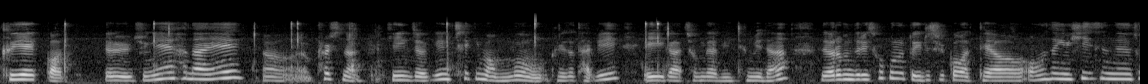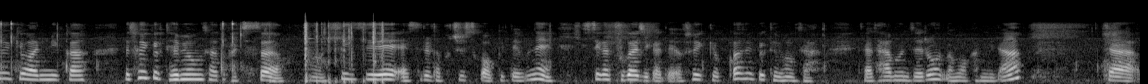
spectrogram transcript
그의 것을 중에 하나의 어, personal 개인적인 책임 업무 그래서 답이 A가 정답이 됩니다. 여러분들이 속으로 또 이러실 것 같아요. 어, 선생님 his는 소유격 아닙니까? 소유격 대명사도 같이 써요. 어, his에 s를 더 붙일 수가 없기 때문에 his가 두 가지가 돼요. 소유격과 소유격 대명사. 자 다음 문제로 넘어갑니다. 자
